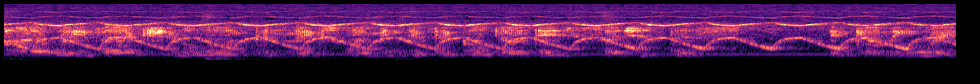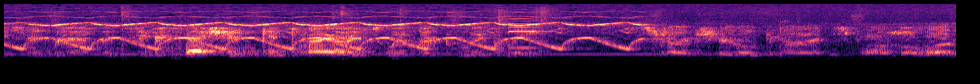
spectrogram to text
High wave action alone can make swimming difficult on days such as this. Incoming waves in rapid succession can tire a swimmer quickly. Structural currents form along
